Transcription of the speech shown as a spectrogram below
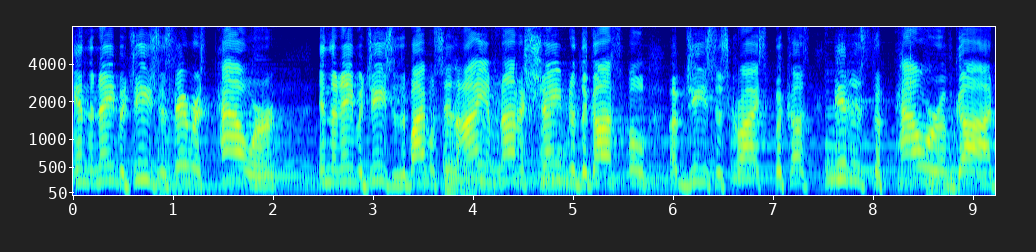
in the name of Jesus. There is power in the name of Jesus. The Bible says, I am not ashamed of the gospel of Jesus Christ because it is the power of God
